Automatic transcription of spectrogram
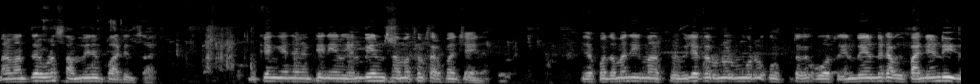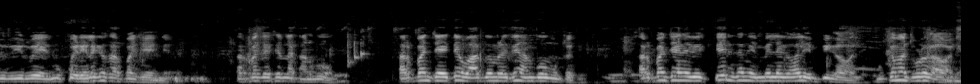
మనమందరూ కూడా సమ్మెనం పాటించాలి. ముఖ్యంగా ఏంటంటే నేను ఎనభై ఎనిమిది సంవత్సరం సర్పంచ్ అయినా. ఇక కొంతమంది మనకు విలేకరు రెండు మూడు పుట్టక పోతారు. ఎనభై ఎనిమిది అంటే పన్నెండు ఇరవై ముప్పై ఏళ్ళకే సర్పంచ్ అయ్యాను నేను. సర్పంచ్ అయితే నాకు అనుభవం. సర్పంచ్ అయితే మెంబర్ అయితే అనుభవం ఉంటుంది. సర్పంచ్ అయిన వ్యక్తి నిజంగా ఎమ్మెల్యే కావాలి ఎంపీ కావాలి ముఖ్యమంత్రి కూడా కావాలి.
